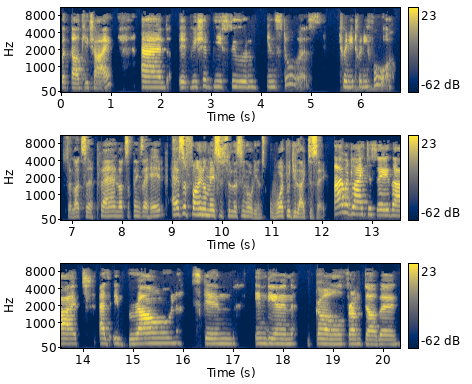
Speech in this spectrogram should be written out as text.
with Thalki Chai. And it, we should be soon in stores 2024. So lots of plan, lots of things ahead. As a final message to listening audience, what would you like to say? I would like to say that as a brown skinned Indian girl from Durban,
